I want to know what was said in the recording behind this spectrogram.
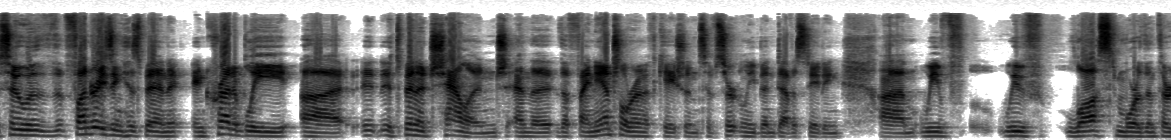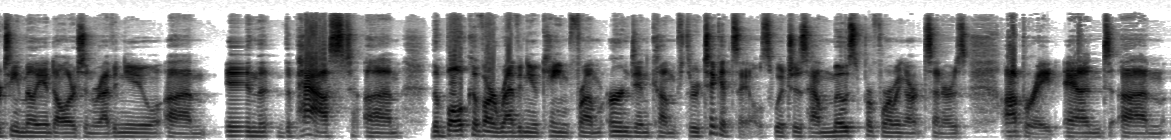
so the fundraising has been incredibly uh, it, has been a challenge and the the financial ramifications have certainly been devastating um, we've we've lost more than $13 million in revenue. Um, in the, the past, um, the bulk of our revenue came from earned income through ticket sales, which is how most performing arts centers operate. And um,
